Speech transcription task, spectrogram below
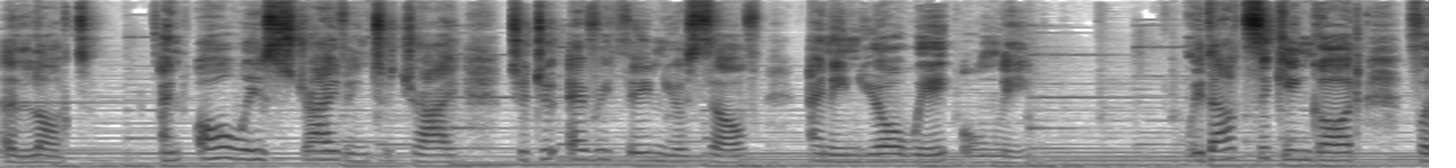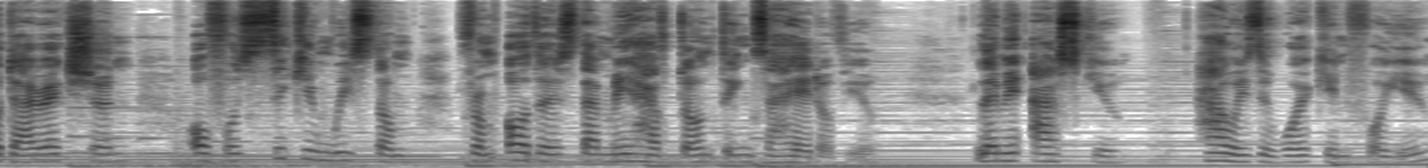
a lot and always striving to try to do everything yourself and in your way only, without seeking God for direction or for seeking wisdom from others that may have done things ahead of you, let me ask you, how is it working for you?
